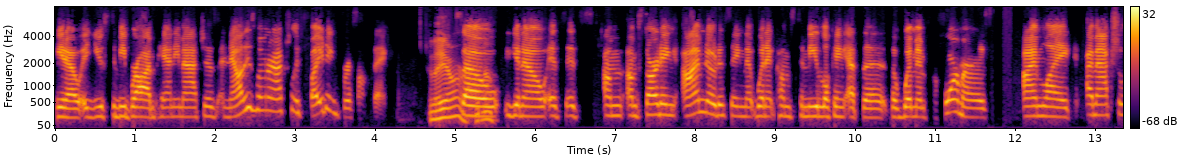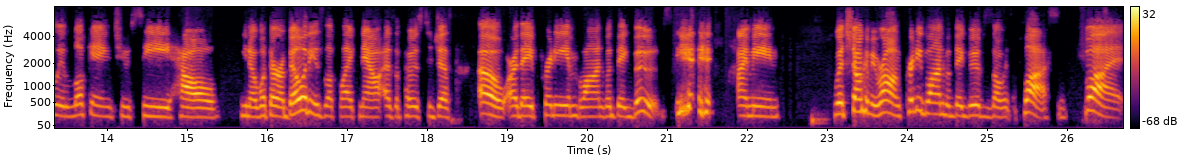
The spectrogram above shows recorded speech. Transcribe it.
You know, it used to be bra and panty matches, and now these women are actually fighting for something. They are. So yeah. you know, it's it's I'm I'm starting. I'm noticing that when it comes to me looking at the the women performers, I'm like I'm actually looking to see how you know what their abilities look like now, as opposed to just oh, are they pretty and blonde with big boobs? I mean, which don't get me wrong, pretty blonde with big boobs is always a plus, but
